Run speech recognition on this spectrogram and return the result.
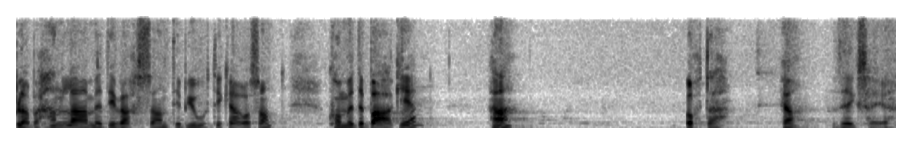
ble behandla med diverse antibiotika og sånt. Kommer tilbake igjen. Hæ? Åtte. Ja, det er det jeg sier.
